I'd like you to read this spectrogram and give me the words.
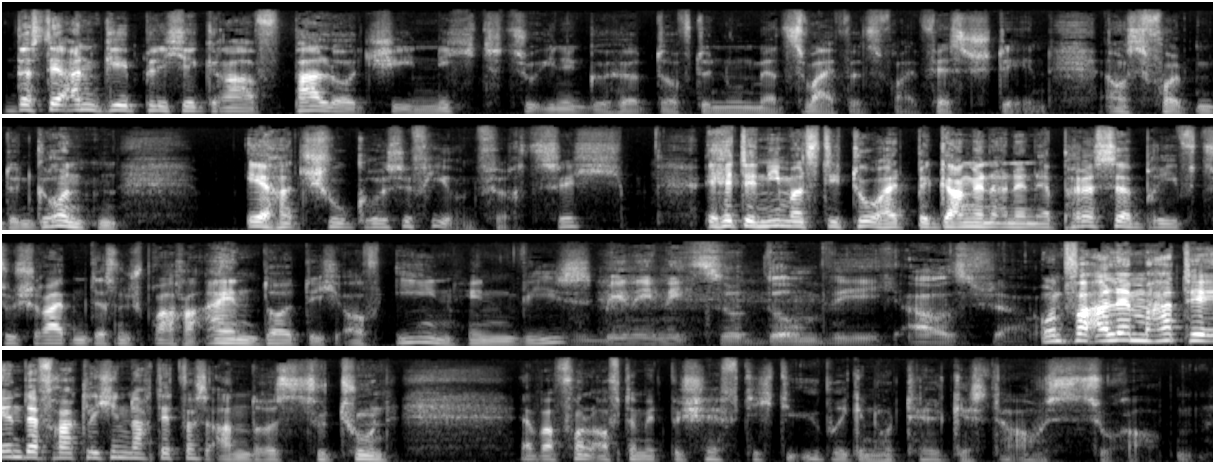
Dass der angebliche Graf Palocci nicht zu ihnen gehört, dürfte nunmehr zweifelsfrei feststehen. Aus folgenden Gründen. Er hat Schuhgröße 44. Er hätte niemals die Torheit begangen, einen Erpresserbrief zu schreiben, dessen Sprache eindeutig auf ihn hinwies. Bin ich nicht so dumm, wie ich ausschaue. Und vor allem hatte er in der fraglichen Nacht etwas anderes zu tun. Er war vollauf damit beschäftigt, die übrigen Hotelgäste auszurauben.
